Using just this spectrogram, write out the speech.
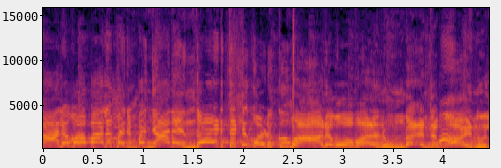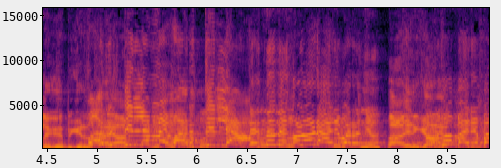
ബാലഗോപാലം വരുമ്പോ ഞാൻ എന്തോ എടുത്തിട്ട് കൊടുക്കും. ബാലഗോപാലൻ ഉണ്ട എന്റെ എന്ന് നിങ്ങളോട് ആര് പറഞ്ഞു. അവൻ വരുമ്പോ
